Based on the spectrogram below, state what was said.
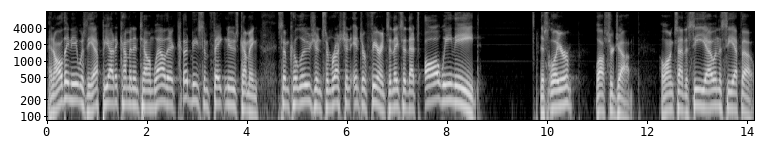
And all they needed was the FBI to come in and tell them, well, there could be some fake news coming some collusion, some Russian interference. And they said, that's all we need. This lawyer lost her job alongside the CEO and the CFO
